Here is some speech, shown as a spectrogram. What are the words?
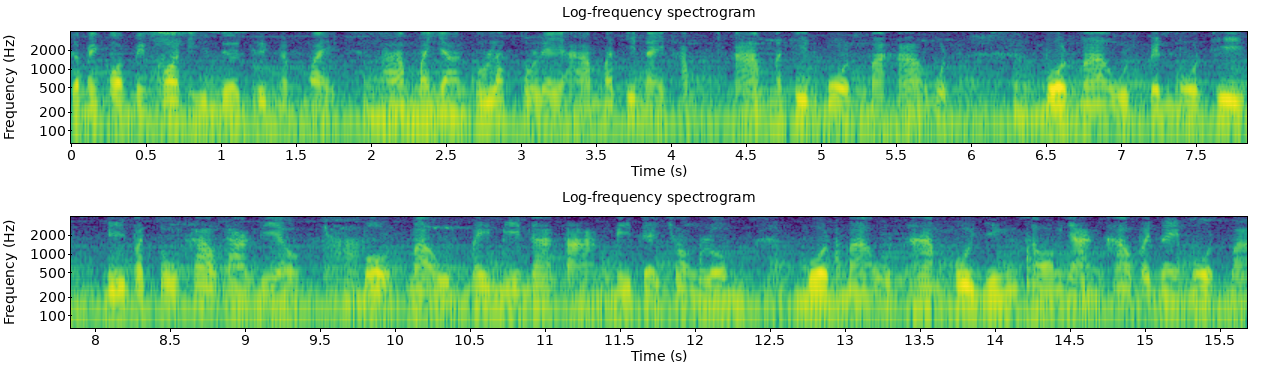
สมัยก่อนเป็นก้อนหินเดินขึ้นกันไป หามมาอย่างทุลักทุเลหามมาที่ไหนครับ หามมาที่โบสถ์มหาอุดโบสถ์มหาอุดเป็นโบสถ์ที่มีประตูเข้าทางเดียวค่ะโบสถ์มาอุดไม่มีหน้าต่างมีแต่ช่องลม โบสถ์มาอุดห้ามผู้หญิงสองอย่างเข้าไปในโบสถ์มา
